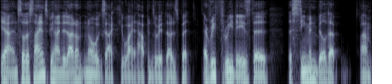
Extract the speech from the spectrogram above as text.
Yeah. And so the science behind it, I don't know exactly why it happens the way it does, but every three days, the, the semen buildup um,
